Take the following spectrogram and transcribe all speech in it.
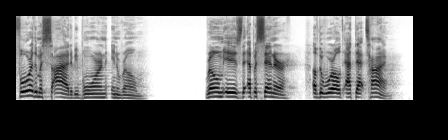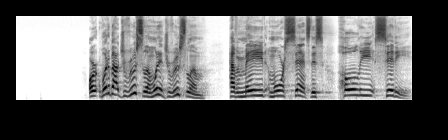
for the Messiah to be born in Rome. Rome is the epicenter of the world at that time. Or what about Jerusalem? Wouldn't Jerusalem have made more sense? This holy city.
